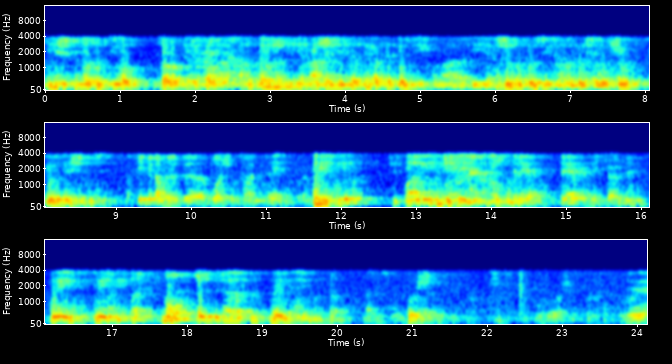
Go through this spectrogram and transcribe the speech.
збільшиться на 1,43, але це вже не є наша ініціатива, це для всіх вона діє. Абсолютно для всіх землекористувачів юридичних осіб. А скільки там е, площа в загальному? Три. Три ціли, чи два вісім, чи три сім, так? Ну, щось біля три сім, так. Точно. Е,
